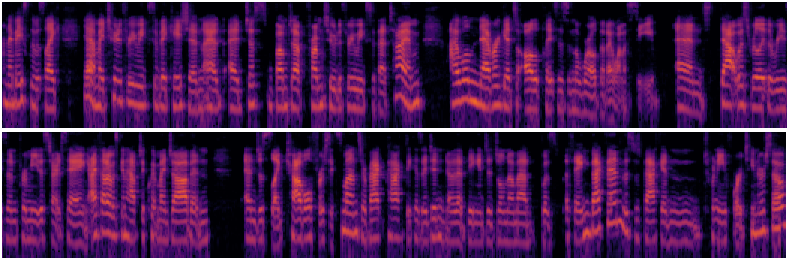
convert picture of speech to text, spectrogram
and I basically was like, yeah, my two to three weeks of vacation, I had I had just bumped up from two to three weeks at that time. I will never get to all the places in the world that I want to see. And that was really the reason for me to start saying, I thought I was gonna have to quit my job and and just like travel for six months or backpack because I didn't know that being a digital nomad was a thing back then. This was back in 2014 or so.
